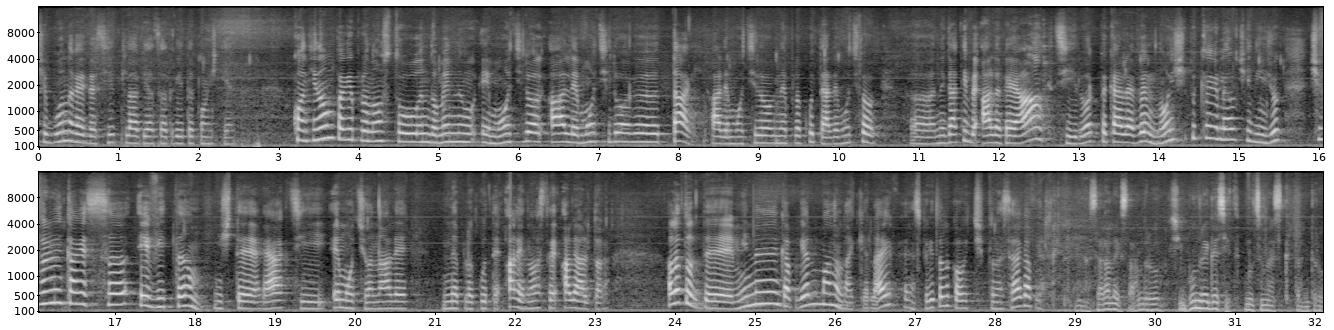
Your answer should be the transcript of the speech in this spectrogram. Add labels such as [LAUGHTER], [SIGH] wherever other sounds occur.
și bun regăsit la Viața Trăită Conștient. Continuăm periplul nostru în domeniul emoțiilor, al emoțiilor uh, tari, ale emoțiilor neplăcute, ale emoțiilor uh, negative, ale reacțiilor pe care le avem noi și pe care le au cei din jur și felul în care să evităm niște reacții emoționale neplăcute ale noastre, ale altora. Alături de mine, Gabriel Manolache, live în Spiritual Coach. Bună seara, Gabriel! Bună seara, Alexandru, și bun regăsit! Mulțumesc pentru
